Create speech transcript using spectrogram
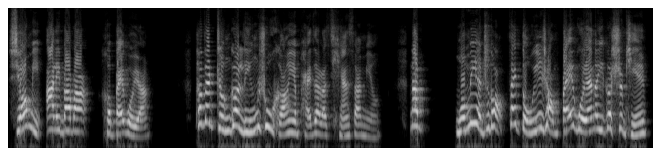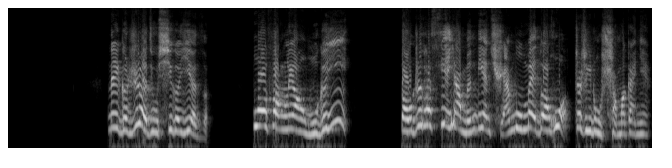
小米、阿里巴巴和百果园，它在整个零售行业排在了前三名。那我们也知道，在抖音上，百果园的一个视频，那个热就吸个叶子，播放量五个亿，导致它线下门店全部卖断货，这是一种什么概念？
